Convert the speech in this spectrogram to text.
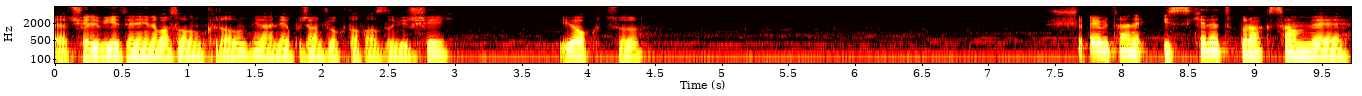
Evet şöyle bir yeteneğine basalım kralın. Yani yapacağım çok da fazla bir şey yoktu. Şuraya bir tane iskelet bıraksam ve...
